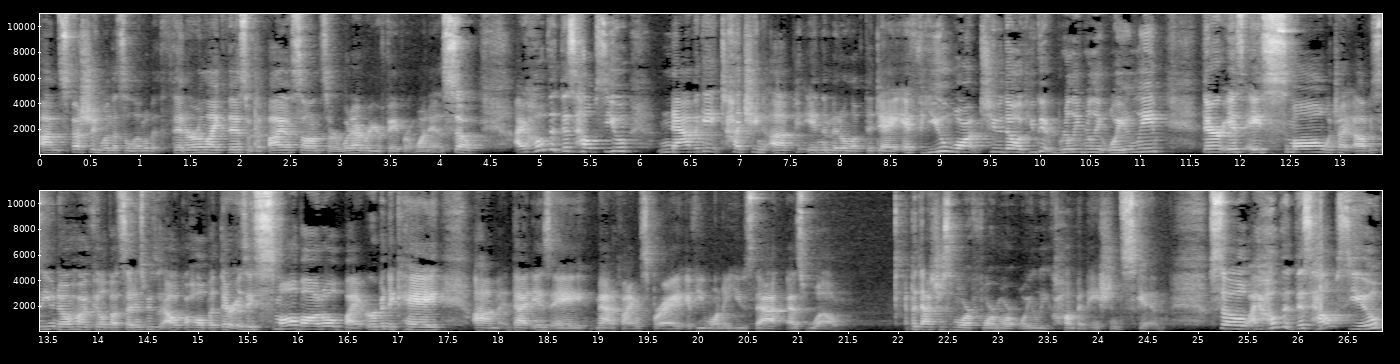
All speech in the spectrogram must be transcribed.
um, especially when that's a little bit thinner like this or the Biossance or whatever your favorite one is. So I hope that this helps you navigate touching up in the middle of the day. If you want to though, if you get really, really oily, there is a small, which I obviously you know how I feel about setting sprays with alcohol, but there is a small bottle by Urban Decay um, that is a mattifying spray if you want to use that as well but that's just more for more oily combination skin. So I hope that this helps you.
